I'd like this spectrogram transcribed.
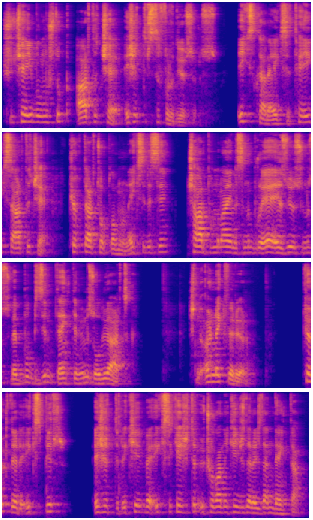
Şu ç'yi bulmuştuk. Artı ç eşittir 0 diyorsunuz. x kare eksi tx artı ç. Kökler toplamının eksilisi. Çarpımın aynısını buraya yazıyorsunuz. Ve bu bizim denklemimiz oluyor artık. Şimdi örnek veriyorum. Kökleri x1 eşittir 2 ve x2 eşittir 3 olan ikinci dereceden denklem.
